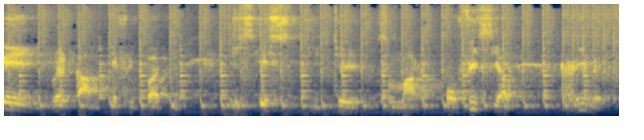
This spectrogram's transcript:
Okay, welcome everybody. This is DJ Smart Official Remix.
